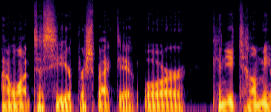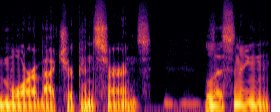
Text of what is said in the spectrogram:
I want to see your perspective, or can you tell me more about your concerns? Mm-hmm. Listening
